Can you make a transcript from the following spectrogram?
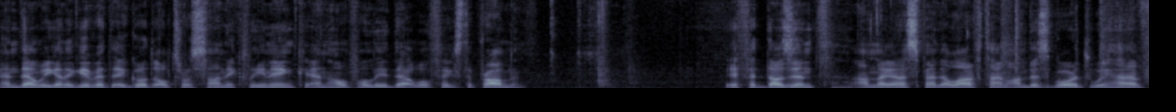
And then we're gonna give it a good ultrasonic cleaning and hopefully that will fix the problem. If it doesn't, I'm not gonna spend a lot of time on this board. We have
